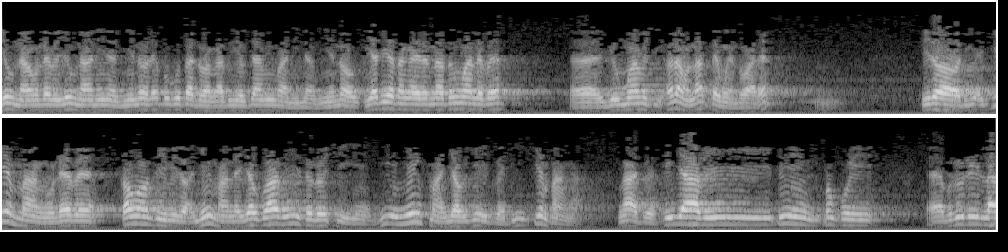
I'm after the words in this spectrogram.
ယုံနာကိုလည်းပဲယုံနာအနေနဲ့မြင်တော့လေပုဂ္ဂိုလ်တ attva ကသူယောက်ျားမိန်းမအနေနဲ့မြင်တော့ဘုရားတရားသံဃာရဏသုံးပါးလည်းပဲအဲယုံမှမရှိအဲ့ဒါမလားတက်ဝင်သွားတယ်ပြီးတော့ဒီအကျင့်မှန်ကိုလည်းပဲကောင်းကောင်းသိပြီးတော့အငိမ့်မှန်လည်းရောက်သွားပြီဆိုလို့ရှိရင်ဒီအငိမ့်မှန်ရောက်ရဲ့အတွက်ဒီအကျင့်မှန်ကငါအတွက်သိကြပြီတွင်းပုဂ္ဂိုလ်အဲဘုရုတွေလာ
